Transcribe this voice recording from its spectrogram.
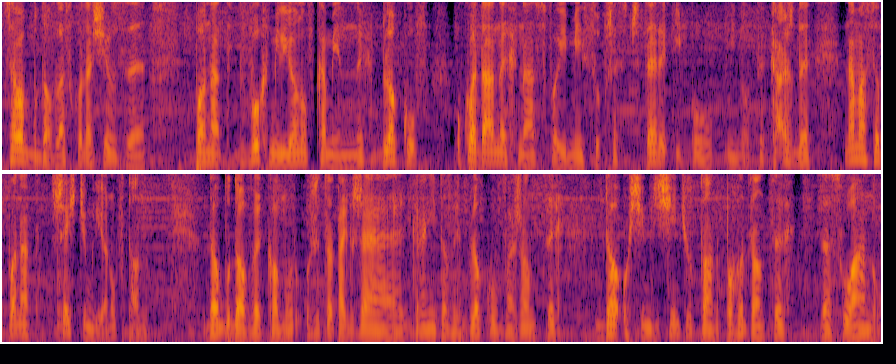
Cała budowla składa się z ponad 2 milionów kamiennych bloków układanych na swoim miejscu przez 4,5 minuty każdy na masę ponad 6 milionów ton. Do budowy komór użyto także granitowych bloków ważących do 80 ton pochodzących z Asuanu.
